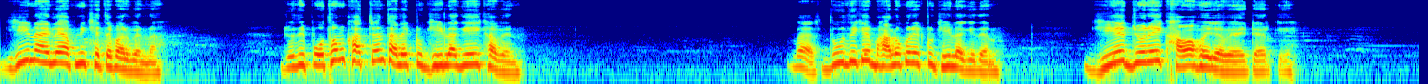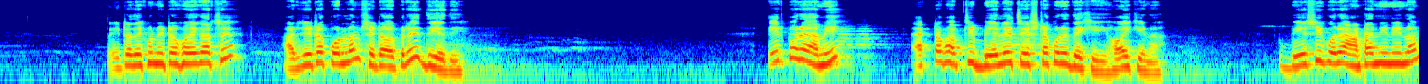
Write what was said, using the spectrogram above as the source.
ঘি নাইলে আপনি খেতে পারবেন না। যদি প্রথম খাচ্ছেন, তাহলে একটু ঘি লাগিয়েই খাবেন। ব্যাস, দুদিকে ভালো করে একটু ঘি লাগিয়ে দেন। ঘিয়ের জোরেই খাওয়া হয়ে যাবে এটা আর কি। তো এটা দেখুন, এটা হয়ে গেছে। আর যেটা করলাম, সেটা ওপরে দিয়ে দিই। এরপরে আমি একটা ভাবছি, বেলে চেষ্টা করে দেখি, হয় কি না। বেশি করে আটা নিয়ে নিলাম,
